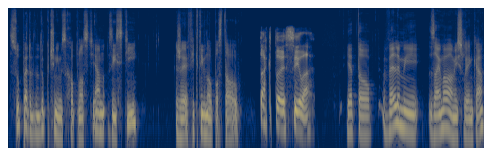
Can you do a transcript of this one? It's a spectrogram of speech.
superdedukčným schopnostiam zistí, že je fiktívnou postavou. Tak to je sila. Je to veľmi zaujímavá myšlienka.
